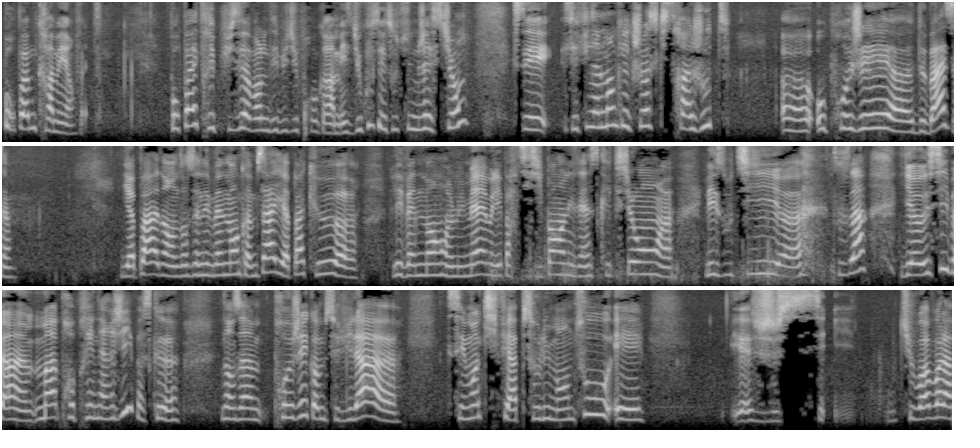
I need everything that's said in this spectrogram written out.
pour pas me cramer en fait pour pas être épuisé avant le début du programme. Et du coup, c'est toute une gestion. C'est finalement quelque chose qui se rajoute euh, au projet euh, de base. Il n'y a pas dans, un événement comme ça, il n'y a pas que euh, l'événement lui-même, les participants, les inscriptions, les outils, tout ça. Il y a aussi ben, ma propre énergie parce que dans un projet comme celui-là, c'est moi qui fais absolument tout et, tu vois, voilà,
